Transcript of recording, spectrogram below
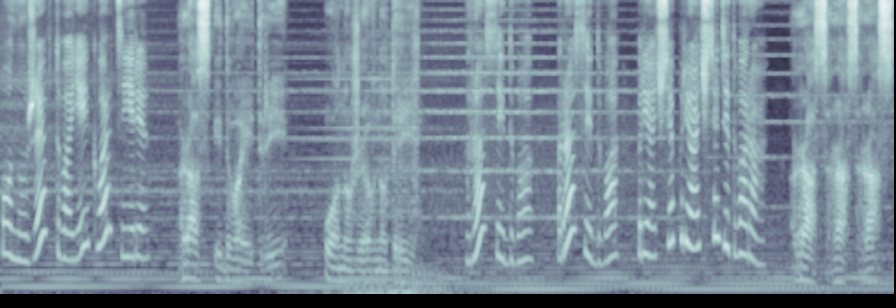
он уже в твоей квартире. Раз и два и три. Он уже внутри. Раз и два, раз и два, прячься, прячься, детвора. Раз, раз, раз.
